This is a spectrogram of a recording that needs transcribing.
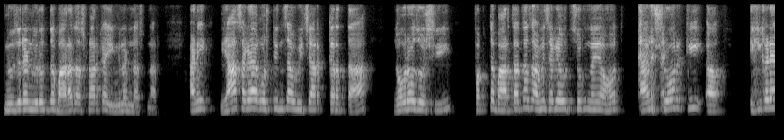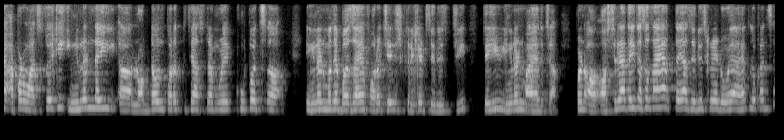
न्यूझीलंड विरुद्ध भारत असणार का इंग्लंड असणार आणि ह्या सगळ्या गोष्टींचा विचार करता गौरव जोशी फक्त भारतातच आम्ही सगळे उत्सुक नाही आहोत. आय एम शुअर की एकीकडे आपण वाचतोय की इंग्लंडही लॉकडाऊन परत तिथे असल्यामुळे खूपच इंग्लंडमध्ये बज आहे फॉर अ चेंज क्रिकेट सिरीजची तेही इंग्लंड बाहेरच्या. पण ऑस्ट्रेलियातही तसंच आहे आता या सिरीजकडे डोळे आहेत लोकांचे?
